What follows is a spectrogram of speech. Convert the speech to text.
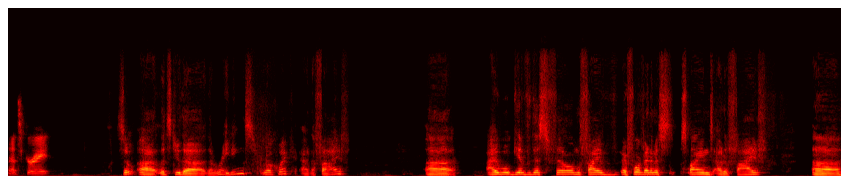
That's great. So uh, let's do the the ratings real quick out of five. Uh, I will give this film five or four venomous spines out of five. Uh,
